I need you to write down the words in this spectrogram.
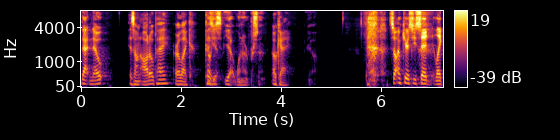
That note is on auto pay or like Oh, because yeah, yeah, 100. percent okay. Yeah. So I'm curious. You said like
